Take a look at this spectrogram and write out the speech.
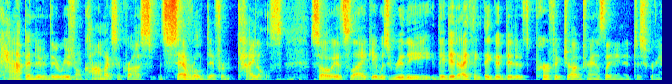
happened in the original comics across several different titles. So it's like it was really they did. I think they did a perfect job translating it to screen.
